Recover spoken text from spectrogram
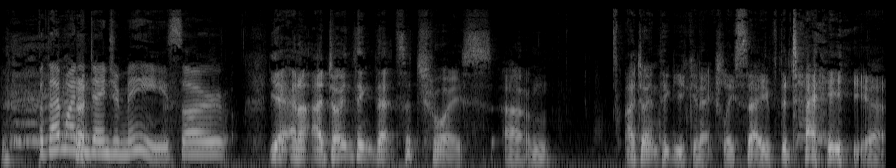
But that might endanger me, so Yeah, and I, I don't think that's a choice. Um, I don't think you can actually save the day here.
